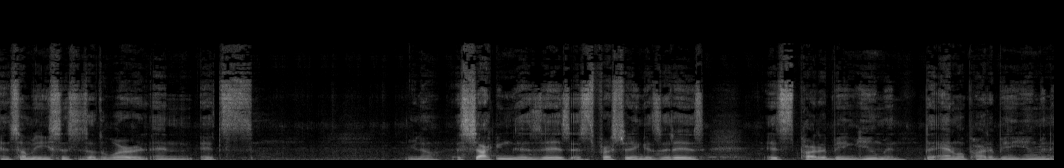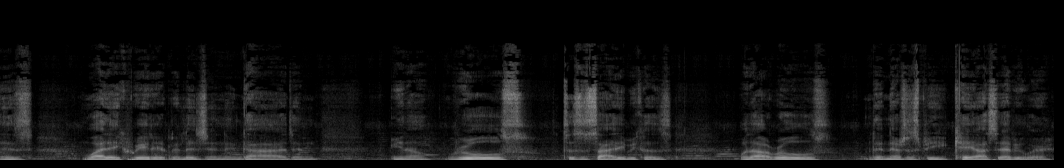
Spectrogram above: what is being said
in so many senses of the word, and it's you know, as shocking as it is, as frustrating as it is, it's part of being human. The animal part of being human is why they created religion and God and, you know, rules to society because without rules, then there'll just be chaos everywhere.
